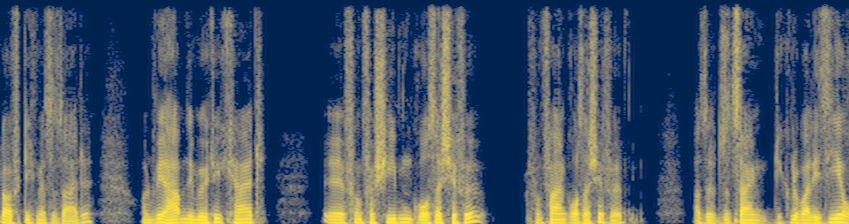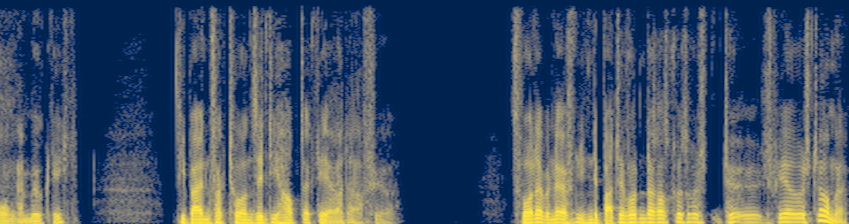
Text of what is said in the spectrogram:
läuft nicht mehr zur Seite. Und wir haben die Möglichkeit äh, vom Verschieben großer Schiffe, vom Fahren großer Schiffe, also sozusagen die Globalisierung ermöglicht. Die beiden Faktoren sind die Haupterklärer dafür. Es wurde aber in der öffentlichen Debatte wurden daraus größere, schwerere Stürme.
